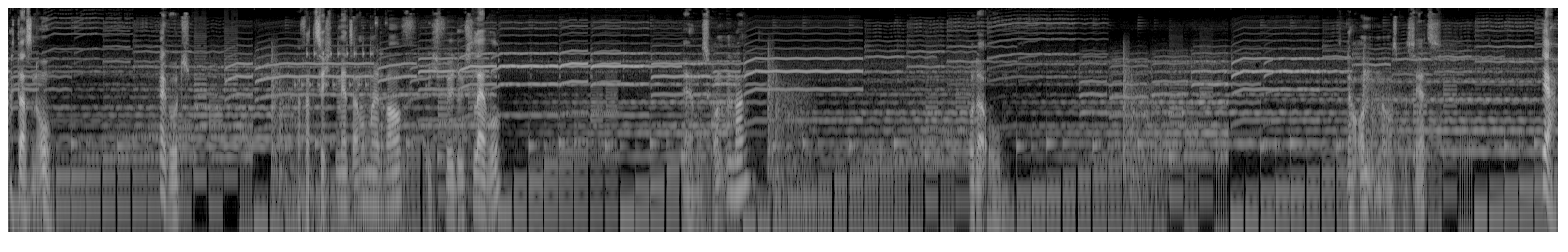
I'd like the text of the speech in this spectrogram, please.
Ach, da ist ein O. Ja gut. Da verzichten wir jetzt einfach mal drauf. Ich will durchs Level. Ja, muss ich unten lang? Oder oben? Nach unten aus bis jetzt. Ja.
